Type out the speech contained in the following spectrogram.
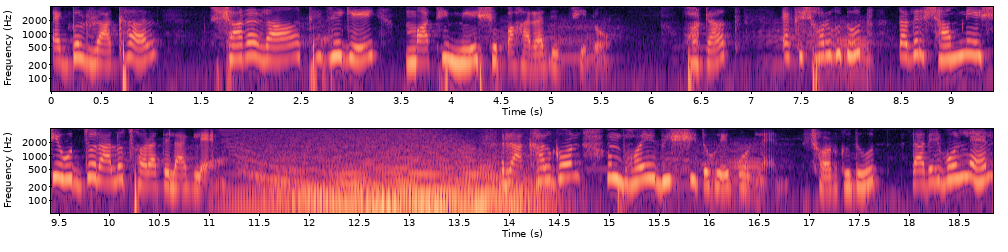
একদল রাখাল সারা রাত জেগে মাঠে মেষ পাহারা দিচ্ছিল। হঠাৎ এক স্বর্গদূত তাদের সামনে এসে উজ্জ্বল আলো ছড়াতে লাগলেন। রাখালগণ ভয়ে বিস্মিত হয়ে পড়লেন। স্বর্গদূত তাদের বললেন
